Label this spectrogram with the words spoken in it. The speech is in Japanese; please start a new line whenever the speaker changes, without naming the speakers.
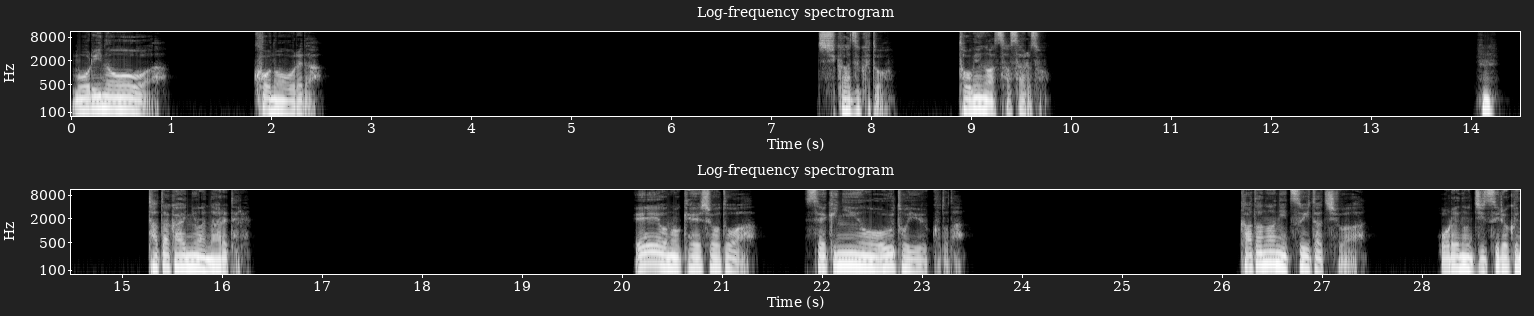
森の王は、この俺だ。近づくと、トゲが刺さるぞ。ふん。戦いには慣れてる。栄誉の継承とは、責任を負うということだ。刀についた血は、俺の実力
